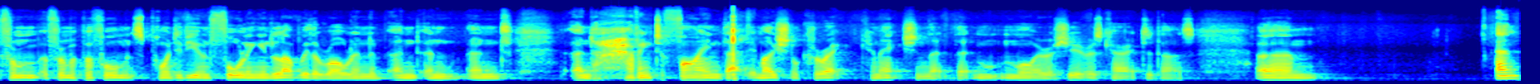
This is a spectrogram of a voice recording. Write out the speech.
from from a performance point of view, and falling in love with a role and and and and and having to find that emotional correct connection that, that Moira Shearer's character does. Um, and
